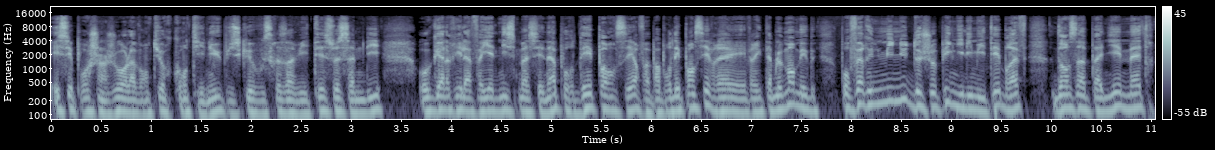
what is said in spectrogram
Et ces prochains jours, l'aventure continue, puisque vous serez invité ce samedi aux Galeries Lafayette Nice Masséna pour dépenser, enfin pas pour dépenser vrai, véritablement, mais pour faire une minute de shopping illimité. Bref, dans un panier, mettre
